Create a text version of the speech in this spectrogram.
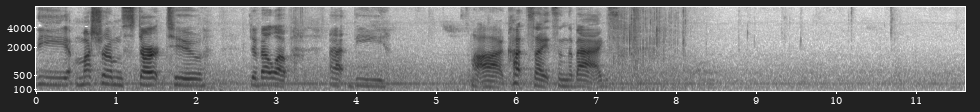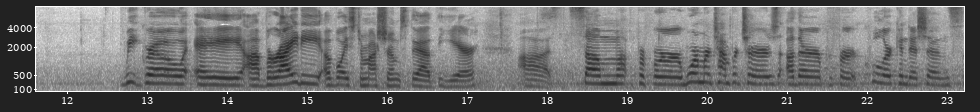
the mushrooms start to develop at the uh, cut sites in the bags. We grow a, a, variety of oyster mushrooms throughout the year. Uh, some prefer warmer temperatures, other prefer cooler conditions.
